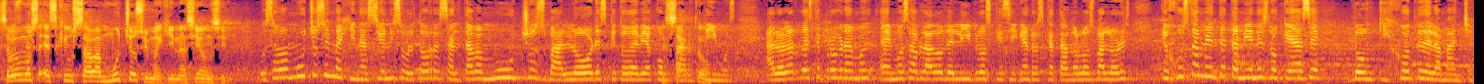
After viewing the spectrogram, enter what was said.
sabemos es que usaba mucho su imaginación, sí. Usaba mucho su imaginación y sobre todo resaltaba muchos valores que todavía Exacto. compartimos. A lo largo de este programa hemos hablado de libros que siguen rescatando los valores, que justamente también es lo que hace Don Quijote de la Mancha.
